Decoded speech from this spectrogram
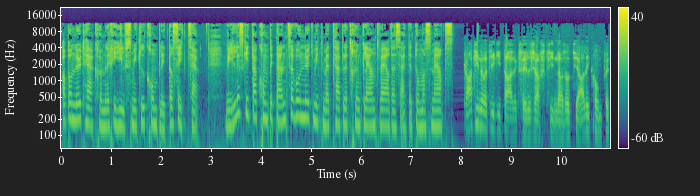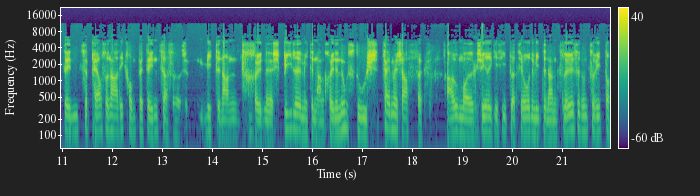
aber nicht herkömmliche Hilfsmittel komplett ersetzen. Weil es gibt auch Kompetenzen, die nicht mit einem Tablet gelernt werden können, sagt Thomas Merz. Gerade in einer digitalen Gesellschaft sind auch soziale Kompetenzen, personale Kompetenzen, also miteinander können spielen, miteinander können austauschen, zusammenarbeiten, auch mal schwierige Situationen miteinander zu lösen und so weiter.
